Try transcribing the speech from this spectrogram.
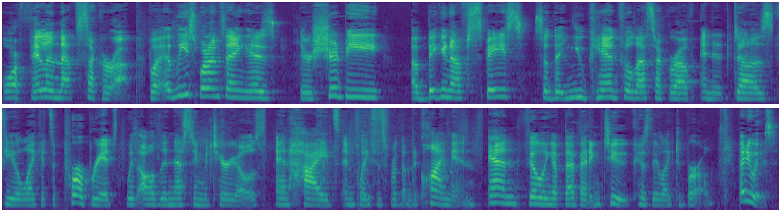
or filling that sucker up. But at least what I'm saying is there should be a big enough space so that you can fill that sucker up and it does feel like it's appropriate with all the nesting materials and hides and places for them to climb in. And filling up that bedding too because they like to burrow. But anyways,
